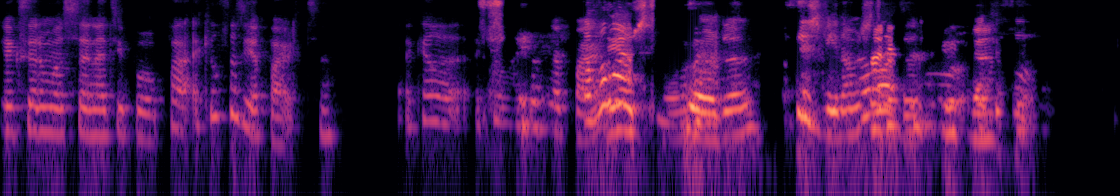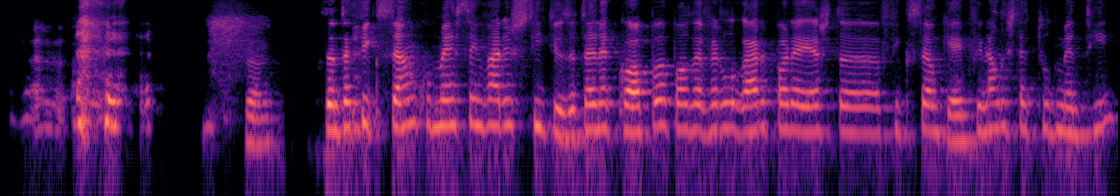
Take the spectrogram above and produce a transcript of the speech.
Tinha que ser uma cena tipo, pá, aquilo fazia parte. Aquela, aquela parte. Estava lá o Vocês viram o Pronto. Portanto, a ficção começa em vários sítios. Até na Copa pode haver lugar para esta ficção, que é, afinal, isto é tudo mentira.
